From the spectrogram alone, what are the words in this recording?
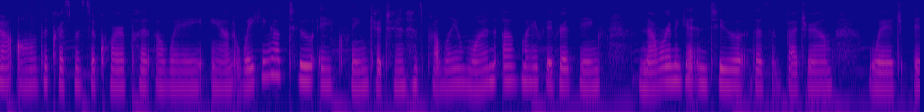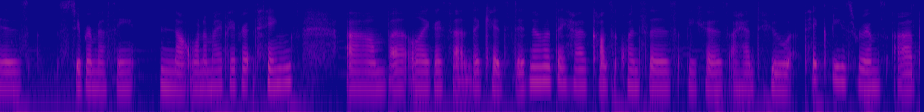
got all of the Christmas decor put away, and waking up to a clean kitchen is probably one of my favorite things. Now we're gonna get into this bedroom, which is super messy. Not one of my favorite things, um, but like I said, the kids did know that they had consequences because I had to pick these rooms up.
